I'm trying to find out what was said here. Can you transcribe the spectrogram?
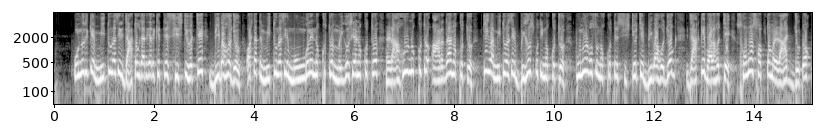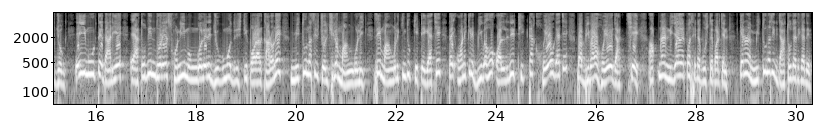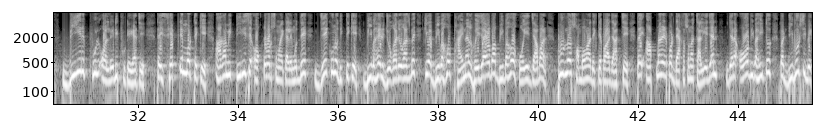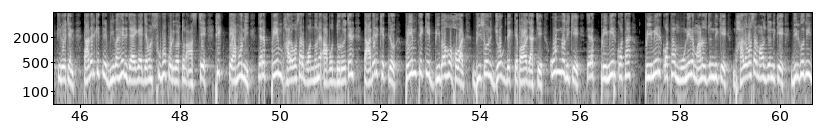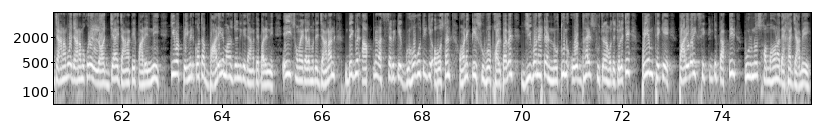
অন্যদিকে মিথুন রাশির জাতক জাতিকাদের ক্ষেত্রে সৃষ্টি হচ্ছে বিবাহ যোগ, অর্থাৎ মিথুন রাশির মঙ্গলের নক্ষত্র, মৃগশিরা নক্ষত্র, রাহুর নক্ষত্র, আর্দ্রা নক্ষত্র, কিংবা মিথুন রাশির বৃহস্পতি নক্ষত্র, পুনর্বসু নক্ষত্রের সৃষ্টি হচ্ছে বিবাহ যোগ, যাকে বলা হচ্ছে সমসপ্তম রাজ জোটক যোগ। এই মুহূর্তে দাঁড়িয়ে এতদিন ধরে শনি মঙ্গলের যুগ্ম দৃষ্টি পড়ার কারণে মিথুন রাশির চলছিল মাঙ্গলিক। সেই মাঙ্গলিক কিন্তু কেটে গেছে, তাই অনেকের বিবাহ অলরেডি ঠিকঠাক হয়েও গেছে বা বিবাহ হয়েও যাচ্ছে। আপনারা নিজেদের পর সেটা বুঝতে পারছেন। কেননা মিথুন রাশির জাতক জাতিকাদের বিয়ের ফুল অলরেডি ফুটে গেছে। তাই সেপ্টেম্বর থেকে আগামী তিরিশে অক্টোবর সময়কালের মধ্যে যে কোনো দিক থেকে বিবাহের যোগাযোগ আসবে কিংবা বিবাহ ফাইনাল হয়ে যাওয়া বা বিবাহ হয়ে যাবার পূর্ণ সম্ভাবনা দেখতে পাওয়া যাচ্ছে। তাই আপনারা এরপর দেখাশোনা চালিয়ে যান। যারা অবিবাহিত বা ডিভোর্সি ব্যক্তি রয়েছেন, তাদের ক্ষেত্রে বিবাহের জায়গায় যেমন শুভ পরিবর্তন আসছে, ঠিক তেমনই যারা প্রেম ভালোবাসার বন্ধনে আবদ্ধ রয়েছেন, তাদের ক্ষেত্রেও প্রেম থেকে বিবাহ হওয়ার ভীষণ যোগ দেখতে পাওয়া যাচ্ছে। অন্যদিকে যারা প্রেমের কথা প্রেমের কথা মনের মানুষজনদিকে, ভালোবাসার মানুষজনদিকে দীর্ঘদিন জানাব জানাব করে লজ্জায় জানাতে পারেননি কিংবা প্রেমের কথা বাড়ির মানুষজনদিকে জানাতে পারেননি। এই সময়কালের মধ্যে জানান, দেখবেন আপনার রাশি হিসাবে গ্রহগতির যে অবস্থান, অনেকটাই শুভ ফল পাবেন। জীবনে একটা নতুন অধ্যায়ের সূচনা হতে চলেছে। প্রেম থেকে পারিবারিক স্বীকৃতি প্রাপ্তির পূর্ণ সম্ভাবনা দেখা যাবে।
